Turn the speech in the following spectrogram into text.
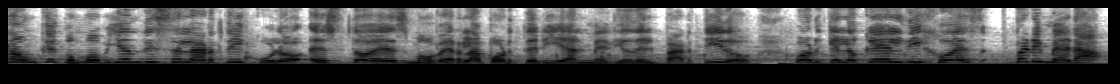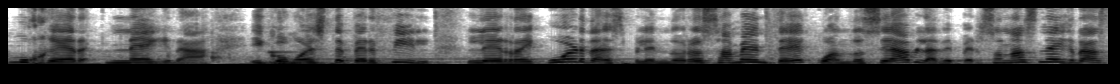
Aunque como bien dice el artículo, esto es mover la portería en medio del partido. Porque lo que él dijo es primera mujer negra. Y como este perfil le recuerda esplendorosamente, cuando se habla de personas negras,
